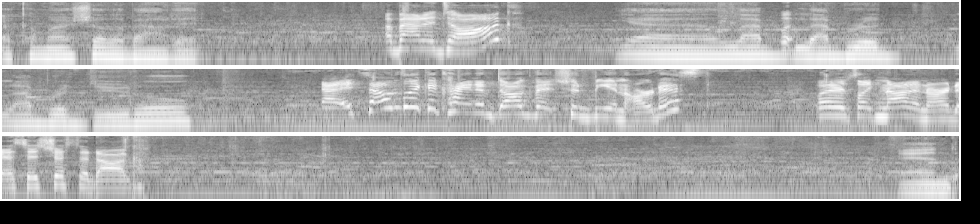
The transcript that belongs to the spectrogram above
a commercial about it. About a dog? Yeah, lab What? labra labradoodle. Yeah, it sounds like a kind of dog that should be an artist, but it's like not an artist. It's just a dog. And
